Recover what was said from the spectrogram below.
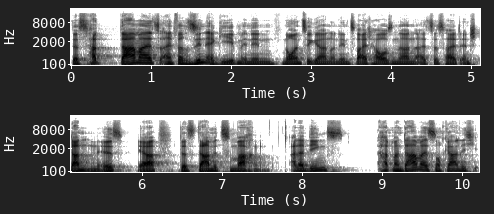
das hat damals einfach Sinn ergeben in den 90ern und den 2000ern, als das halt entstanden ist, ja, das damit zu machen. Allerdings hat man damals noch gar nicht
